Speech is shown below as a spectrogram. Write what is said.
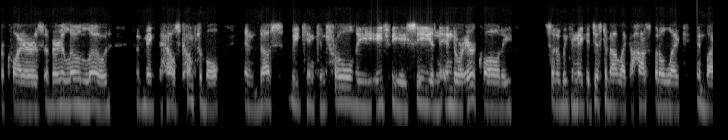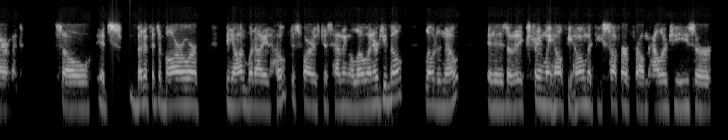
requires a very low load to make the house comfortable. And thus, we can control the HVAC and the indoor air quality so that we can make it just about like a hospital like environment. So it's benefits a borrower beyond what I had hoped as far as just having a low energy bill, low to no. It is an extremely healthy home if you suffer from allergies or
